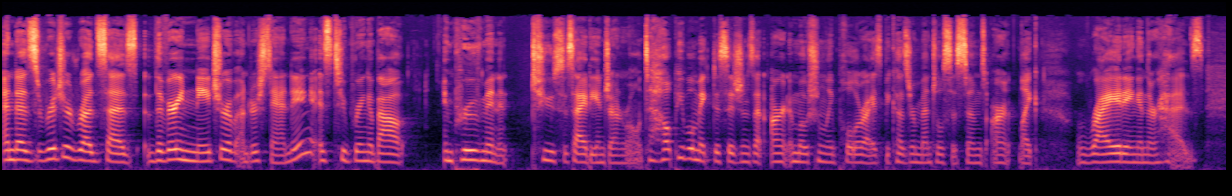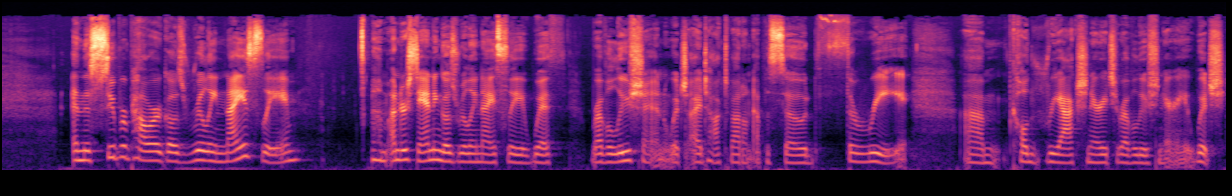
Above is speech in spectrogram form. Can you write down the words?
And as Richard Rudd says, the very nature of understanding is to bring about improvement to society in general, to help people make decisions that aren't emotionally polarized because their mental systems aren't like rioting in their heads. And this superpower goes really nicely, um, understanding goes really nicely with revolution, which I talked about on episode three, um, called Reactionary to Revolutionary, which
